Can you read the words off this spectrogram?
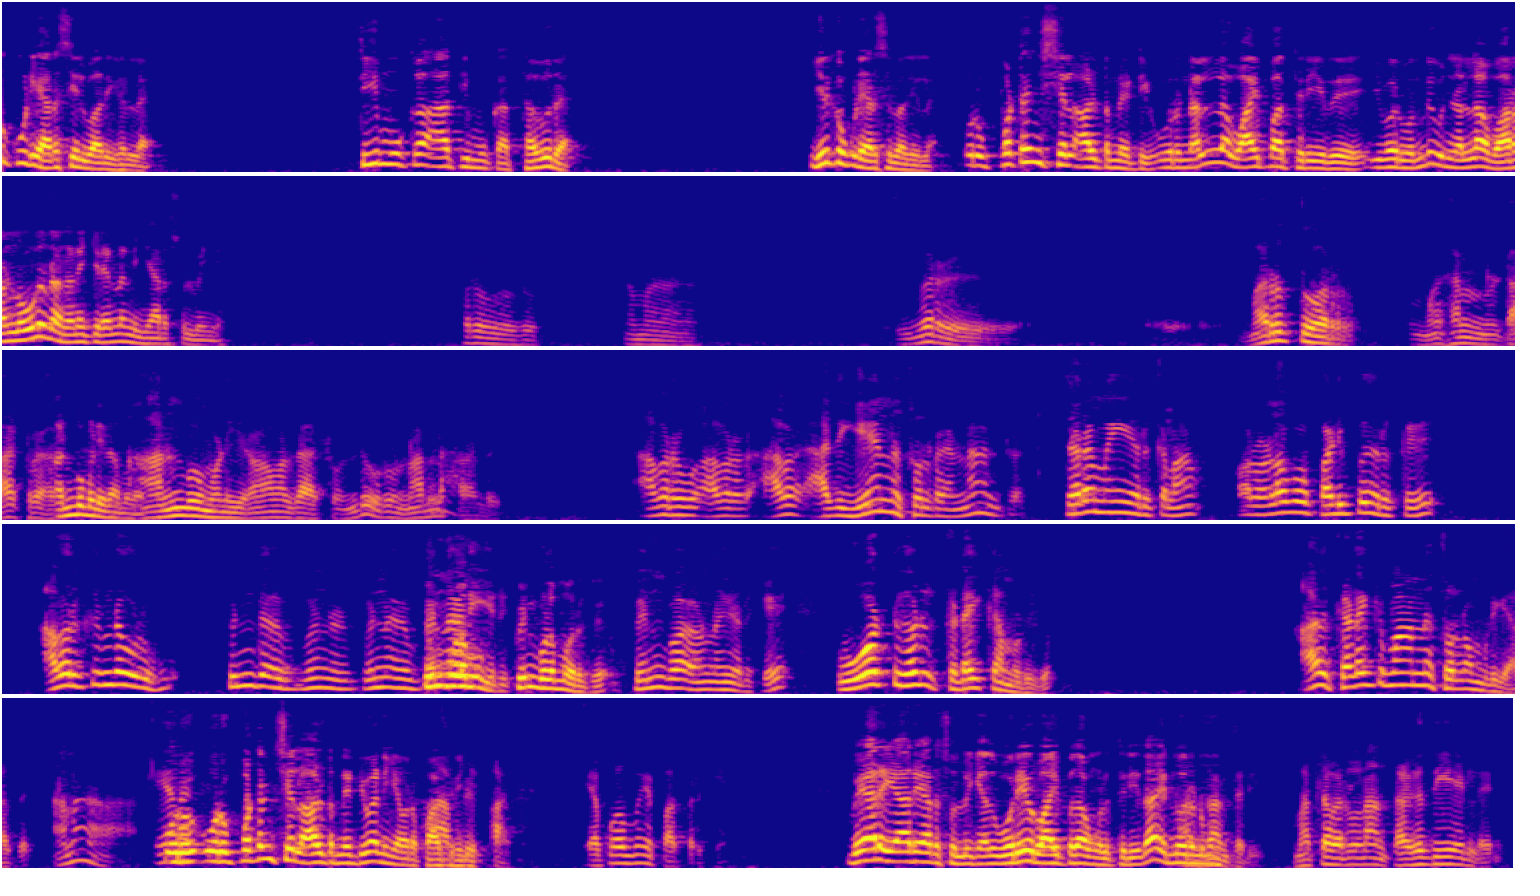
இருக்கக்கூடிய அரசியல்வாதிகள்ல திமுக அதிமுக தவிர இருக்கக்கூடிய அரசியல்வாதிகள் ஒரு பொட்டன்ஷியல் ஆல்டர்னேட்டிவ் ஒரு நல்ல வாய்ப்பா தெரியுது இவர் வந்து கொஞ்சம் நல்லா வரணும்னு நான் நினைக்கிறேன்னு நீங்க யார சொல்வீங்க ஒரு ஒரு நம்ம இவர் மருத்துவர் மகன் டாக்டர் அன்புமணி ராமதாஸ். அன்புமணி ராமதாஸ் வந்து ஒரு நல்ல ஆளு. அவர் அவர் அவர் அது ஏன்னு சொல்றேன்னா திறமையும் இருக்கலாம் ஓரளவு படிப்பும் இருக்கு. அவருக்குன்ற ஒரு பிந்த பின்ன- பின்ன- பின்னணி இருக்கு. பின்புலமும் இருக்கு. பின்பணி இருக்கு. ஓட்டுகள் கிடைக்க முடியும். அது கிடைக்குமான்னு சொல்ல முடியாது. ஆனா ஒரு ஒரு பொட்டன்ஷியல் ஆல்டர்னேட்டிவா நீங்க அவரை பாக்குறீங்க பாக்குறேன் எப்பவுமே பார்த்திருக்கேன். வேற யார் யார சொல்லுவீங்க? அது ஒரே ஒரு வாய்ப்பு தான் உங்களுக்கு தெரியுதா? இன்னொரு தெரியுது. மற்றவரெல்லாம் தகுதியே இல்லை.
